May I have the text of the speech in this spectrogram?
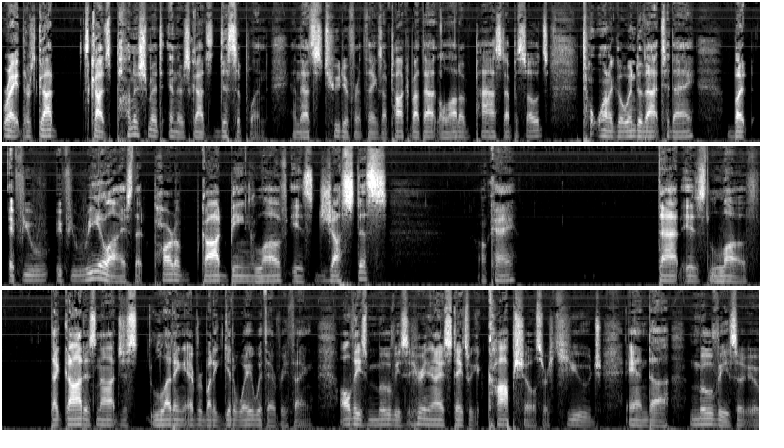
right. There's God. God's punishment and there's God's discipline, and that's two different things. I've talked about that in a lot of past episodes. Don't want to go into that today, but if you if you realize that part of God being love is justice, okay, that is love. That God is not just letting everybody get away with everything. All these movies here in the United States, we get cop shows are huge, and uh, movies. uh,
